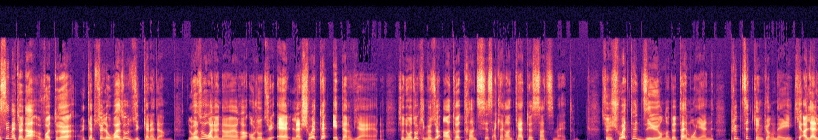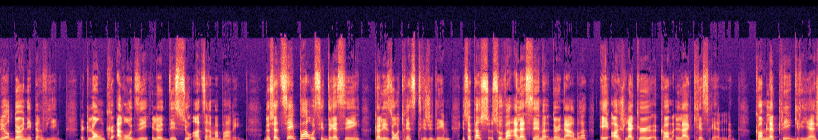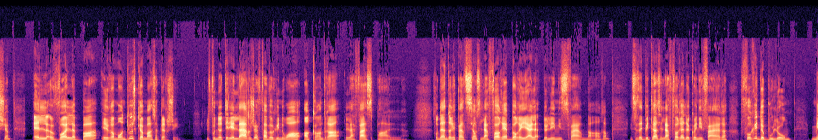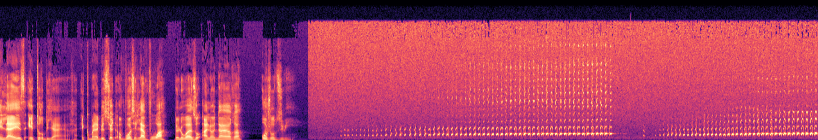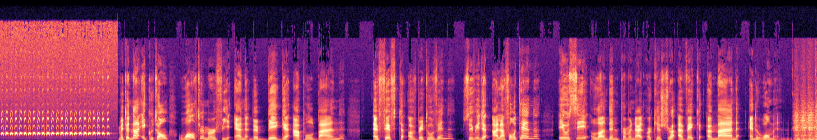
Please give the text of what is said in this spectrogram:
Voici maintenant votre capsule Oiseau du Canada. L'oiseau à l'honneur aujourd'hui est la chouette épervière. C'est un oiseau qui mesure entre 36 à 44 cm. C'est une chouette diurne de taille moyenne, plus petite qu'une corneille, qui a l'allure d'un épervier, avec longue queue arrondie et le dessous entièrement barré. Ne se tient pas aussi dressé que les autres strigidés et se perche souvent à la cime d'un arbre et hoche la queue comme la cresserelle. Comme la pluie grièche, elle vole bas et remonte brusquement se percher. Il faut noter les larges favoris noirs encadrant la face pâle. Son aire de répartition, c'est la forêt boréale de l'hémisphère nord. Et ses habitats, c'est la forêt de conifères, forêt de bouleaux, mélèzes et tourbières. Et comme à l'habitude, voici la voix de l'oiseau à l'honneur aujourd'hui. Maintenant, écoutons Walter Murphy and the Big Apple Band, A Fifth of Beethoven, suivi de À la Fontaine, et aussi London Promenade Orchestra avec A Man and a Woman.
